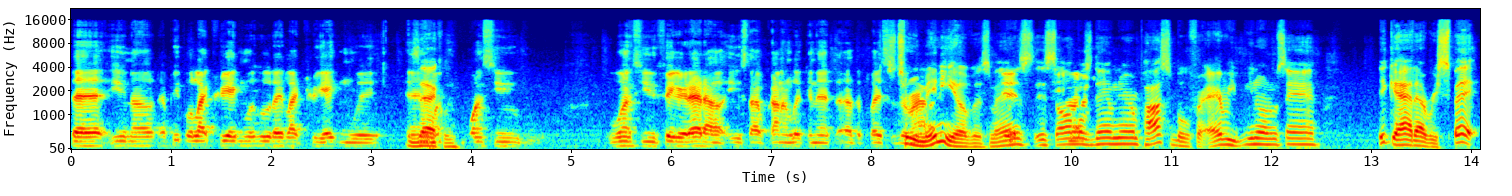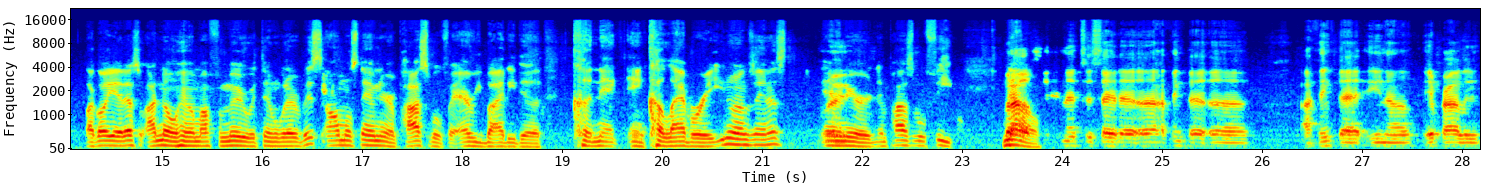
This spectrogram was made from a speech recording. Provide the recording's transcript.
that you know that people like creating with who they like creating with. Exactly. Once, once you once you figure that out, you stop kind of looking at the other places. It's too around. many of us, man. Yeah. It's, it's almost damn near impossible for every. You know what I'm saying? You can have that respect, like, oh yeah, that's I know him. I'm familiar with him, whatever. But it's almost damn near impossible for everybody to connect and collaborate. You know what I'm saying? That's damn Right. near impossible feat. But I No, was saying that to say that uh, I think that uh, I think that you know it probably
